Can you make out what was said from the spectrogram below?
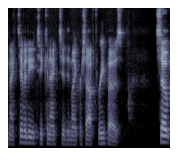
connectivity to connect to the Microsoft repos. So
